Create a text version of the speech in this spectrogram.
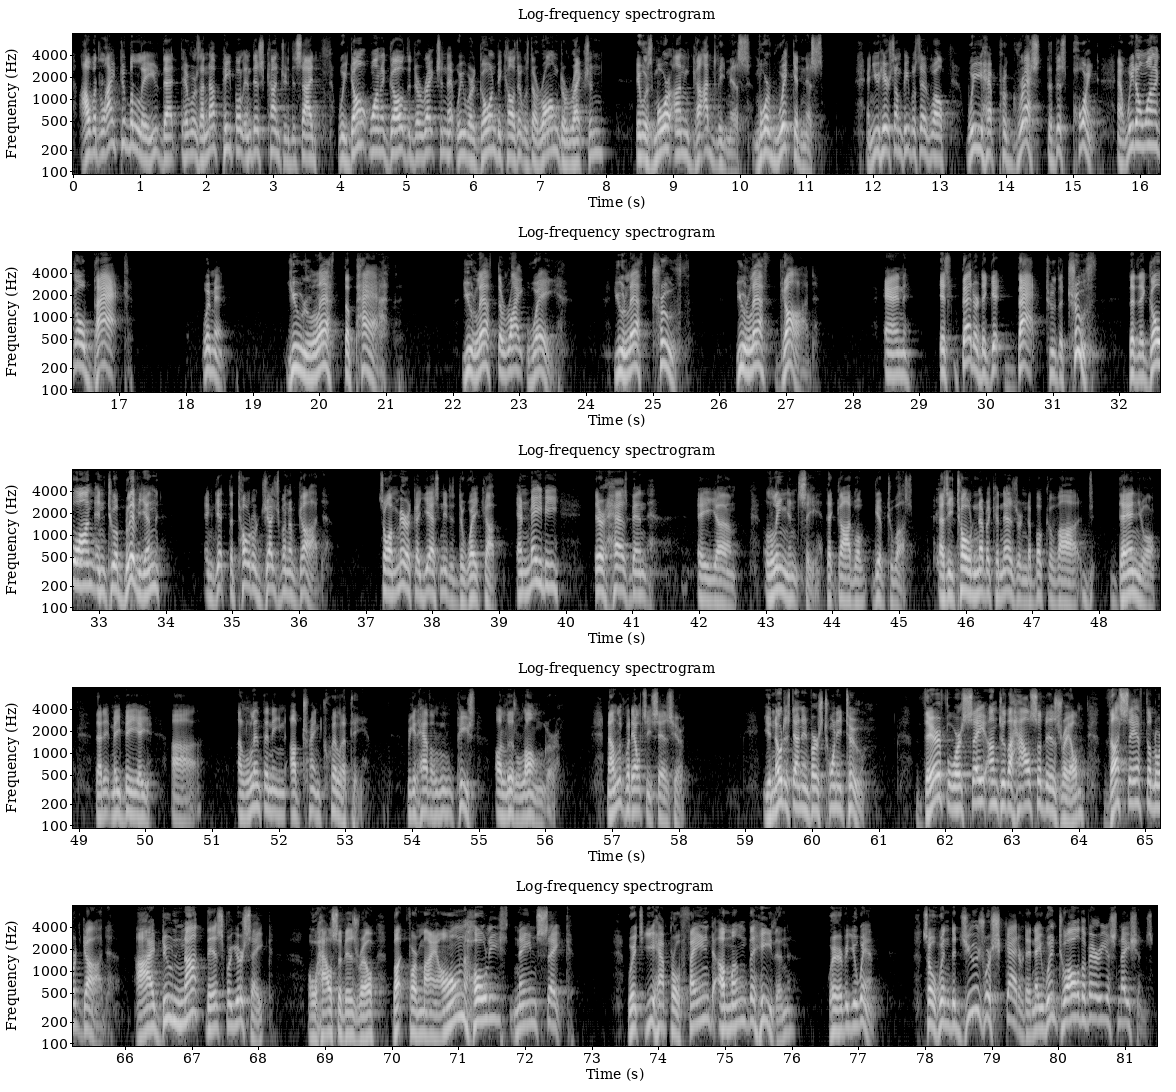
I would like to believe that there was enough people in this country to decide we don't want to go the direction that we were going because it was the wrong direction. It was more ungodliness, more wickedness. And you hear some people say, well, we have progressed to this point and we don't want to go back. Wait a minute. You left the path. You left the right way. You left truth. You left God. And it's better to get back to the truth than to go on into oblivion and get the total judgment of God. So America, yes, needed to wake up. And maybe there has been a um, leniency that God will give to us. As he told Nebuchadnezzar in the book of uh, Daniel, that it may be a, uh, a lengthening of tranquility. We could have a little peace a little longer. Now, look what else he says here. You notice down in verse 22 Therefore say unto the house of Israel, Thus saith the Lord God, I do not this for your sake, O house of Israel, but for my own holy name's sake, which ye have profaned among the heathen wherever you went. So when the Jews were scattered and they went to all the various nations,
